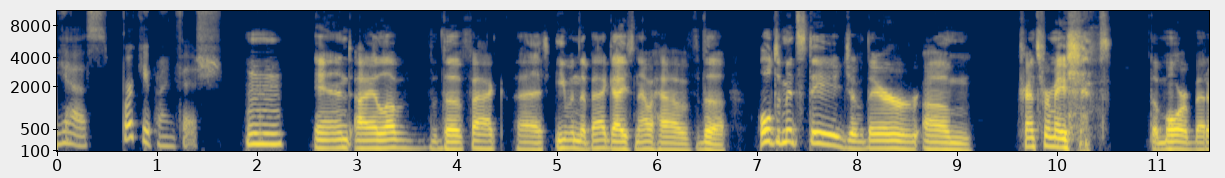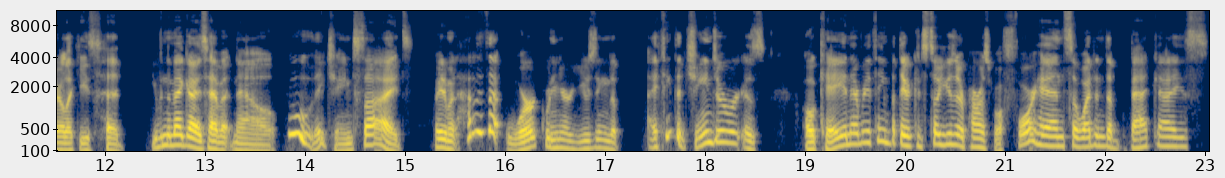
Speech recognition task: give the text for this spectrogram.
Yes, porcupine fish. Mm-hmm. And I love the fact that even the bad guys now have the ultimate stage of their um transformations. The more better, like you said. Even the bad guys have it now. Ooh, they change sides. Wait a minute, how does that work when you're using the I think the changeover is okay and everything, but they could still use their powers beforehand, so why didn't the bad guys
